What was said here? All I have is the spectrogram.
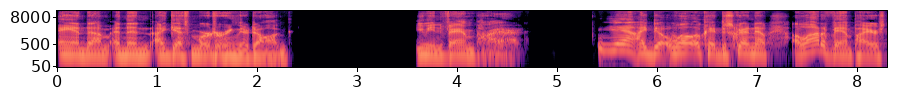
and um, and then I guess murdering their dog. You mean vampire? Yeah, I do. Well, okay. Describe now. A lot of vampires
